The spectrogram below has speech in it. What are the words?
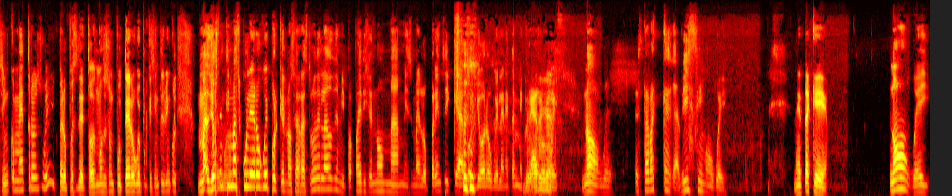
cinco metros, güey, pero pues de todos modos es un putero, güey, porque sientes bien culero. Más, yo sentí más culero, güey, porque nos arrastró del lado de mi papá y dije, no mames, me lo prensa y ¿qué hago? Lloro, güey, la neta me cago, güey. No, güey, estaba cagadísimo, güey. Neta que, no, güey,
